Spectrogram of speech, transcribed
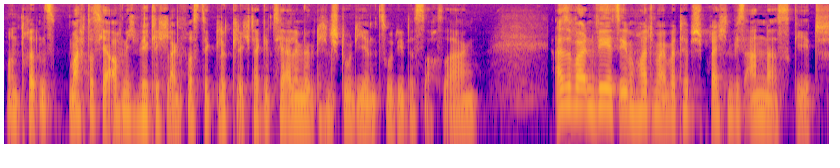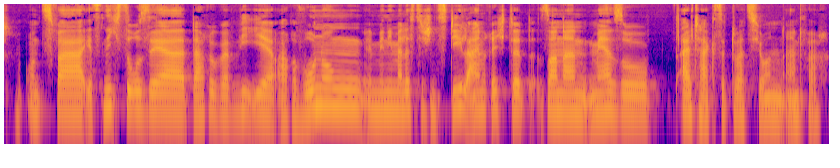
und drittens macht das ja auch nicht wirklich langfristig glücklich. Da gibt's ja alle möglichen Studien zu, die das auch sagen. Also wollten wir jetzt eben heute mal über Tipps sprechen, wie es anders geht. Und zwar jetzt nicht so sehr darüber, wie ihr eure Wohnung im minimalistischen Stil einrichtet, sondern mehr so Alltagssituationen einfach.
